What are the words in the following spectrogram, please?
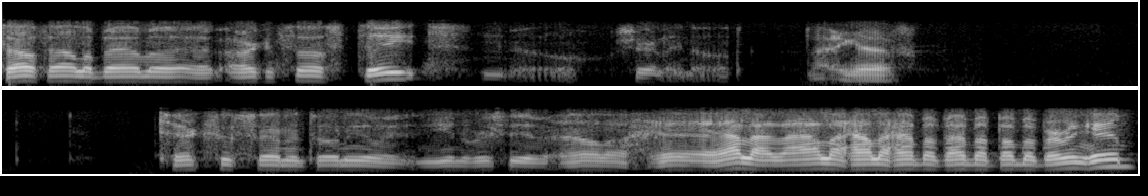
South Alabama at Arkansas State. No, surely not. Negative. Texas San Antonio at University of Alabama Birmingham.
